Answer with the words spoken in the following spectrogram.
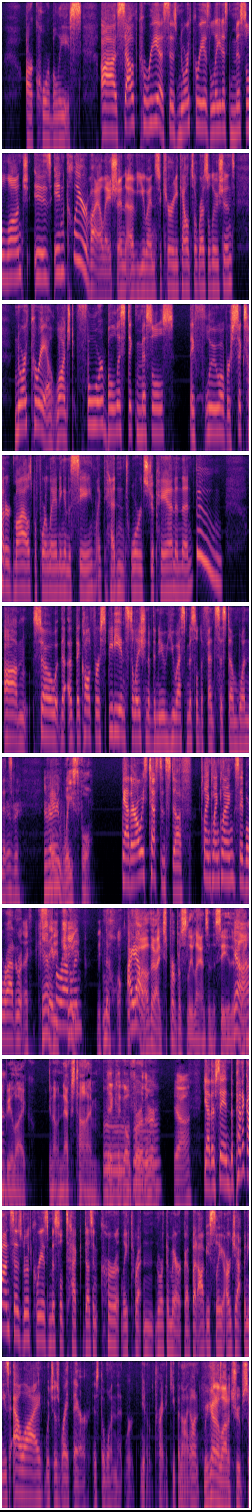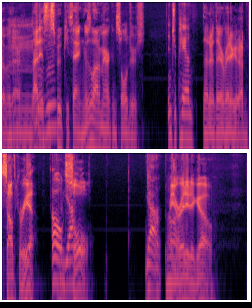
our core beliefs. Uh, South Korea says North Korea's latest missile launch is in clear violation of UN Security Council resolutions. North Korea launched four ballistic missiles. They flew over 600 miles before landing in the sea, like heading towards Japan, and then boom. Um, so the, uh, they called for a speedy installation of the new U.S. missile defense system, one that's They're very wasteful. yeah, they're always testing stuff. Clang, clang, clang. sable rattling. That can't be rattling. cheap. No, I know. Well, they're- it purposely lands in the sea. They're Yeah. trying to be like, you know, next time. It could go Mm-hmm. further. Yeah. Yeah, they're saying the Pentagon says North Korea's missile tech doesn't currently threaten North America, but obviously our Japanese ally, which is right there, is the one that we're you know trying to keep an eye on We got a lot of troops over there. That is the Mm-hmm. spooky thing. There's a lot of American soldiers in Japan. that are there ready to go. South Korea. Oh, and yeah. Seoul. Yeah, I mean, Uh, ready to go.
